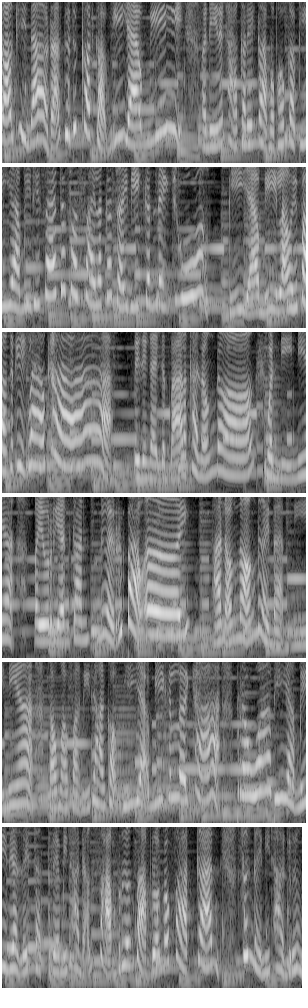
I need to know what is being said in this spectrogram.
น้องๆที่น่ารักทุกๆคนของพี่ยามีวันนี้นะคะก็ได้กลับมาพบกับพี่ยามีที่แสนจะสดใสและก็ใจดีกันในช่วง พี่ยามีเล่าให้ฟังกันอีกแล้วค่ะเป็นยังไงกันบ้างล่ะคะน้องๆ วันนี้เนี่ยไปเรียนกันเหนื่อยหรือเปล่าเอ่ย ถ้าน้องๆเหนื่อยแบบนี้ เนี่ย ต้องมาฟังนิทานของพี่ยามีกันเลยค่ะ เพราะว่าพี่ยามีเนี่ยได้จัดเตรียมนิทานทั้งสามเรื่องสามรสมาฝากกัน ซึ่งในนิทานเรื่อง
